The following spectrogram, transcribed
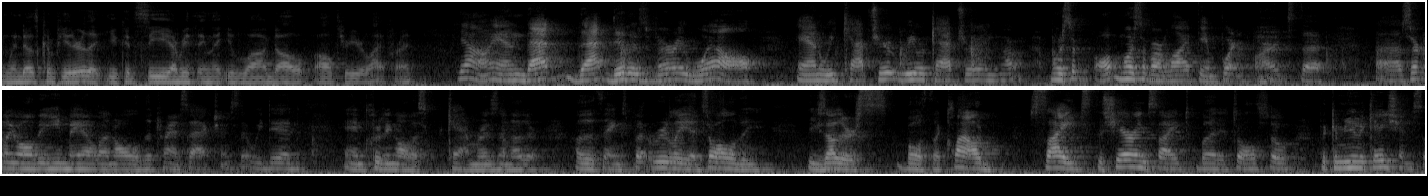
Windows computer that you could see everything that you logged all, all through your life, right? Yeah, and that that did us very well, and we captured we were capturing most of all, most of our life, the important parts, the uh, certainly all the email and all of the transactions that we did, including all the cameras and other other things. But really, it's all of the these others, both the cloud sites, the sharing sites, but it's also the communications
